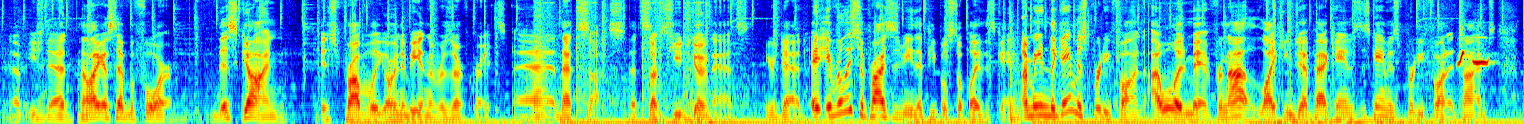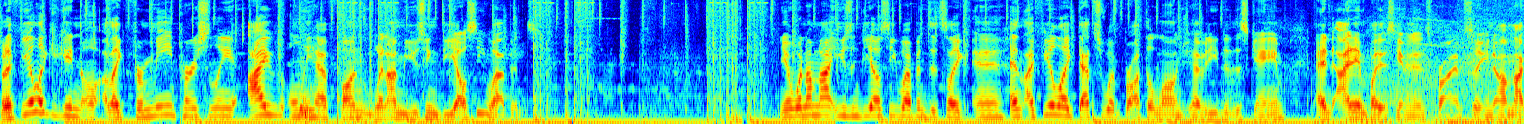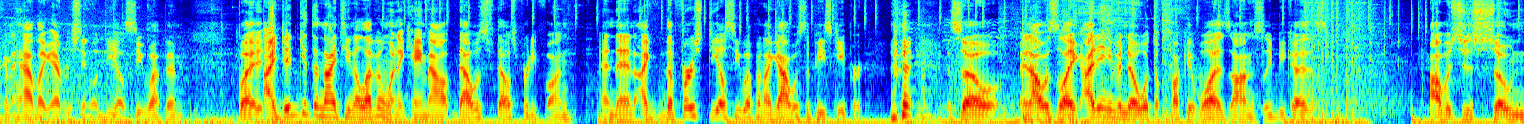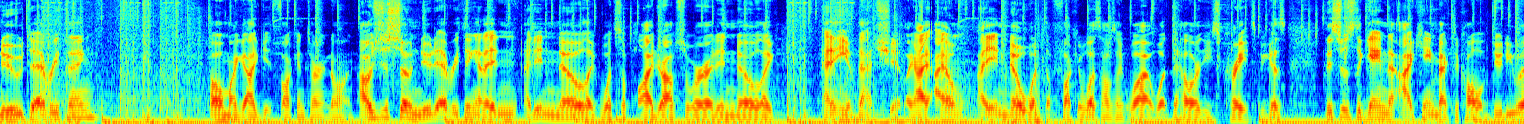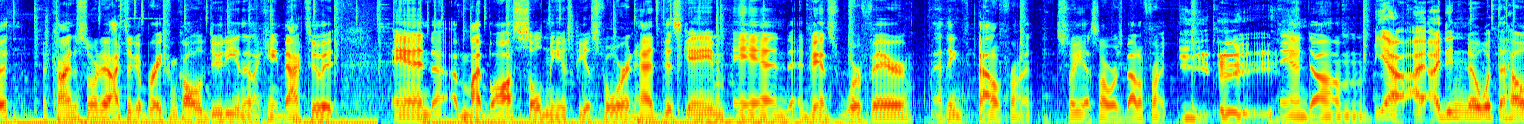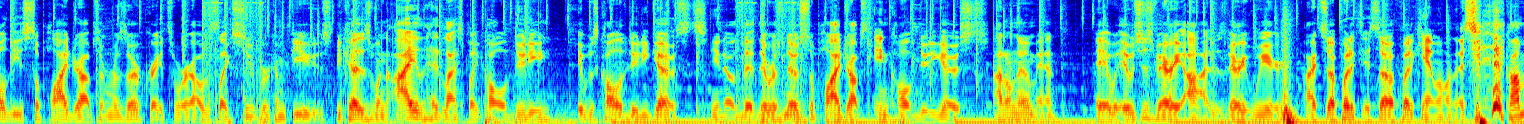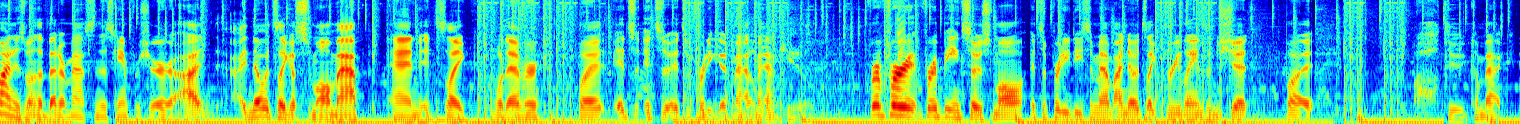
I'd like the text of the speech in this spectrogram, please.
Yep, he's dead. Now, like I said before, this gun is probably going to be in the reserve crates, and that sucks. That sucks huge gonads. You're dead. It, it, really surprises me that people still play this game. I mean, the game is pretty fun. I will admit, for not liking jetpack games, this game is pretty fun at times. But I feel like it can, like, for me personally, I only have fun when I'm using DLC weapons. You know, when I'm not using DLC weapons, it's like, eh. And I feel like that's what brought the longevity to this game. And I didn't play this game in its prime, so, you know, I'm not going to have, like, every single DLC weapon. But I did get the 1911 when it came out. That was that was pretty fun. And then I the first DLC weapon I got was the Peacekeeper. so, and I was like, I didn't even know what the fuck it was, honestly, because I was just so new to everything. Oh my god, get fucking turned on. I was just so new to everything and I didn't I didn't know like what supply drops were. I didn't know like any of that shit. Like I I don't I didn't know what the fuck it was. I was like, what what the hell are these crates? Because this was the game that I came back to Call of Duty with, uh, A kind of sort of. I took a break from Call of Duty and then I came back to it and uh, my boss sold me his PS4 and had this game and Advanced Warfare. I think Battlefront. So yeah, Star Wars Battlefront. EA. And um, yeah, I, I didn't know what the hell these supply drops and reserve crates were. I was like super confused because when I had last played Call of Duty, it was Call of Duty Ghosts. You know, th there was no supply drops in Call of Duty Ghosts. I don't know, man. It, it, was just very odd. It was very weird. All right, so I put a, so I put a camo on this. Combine is one of the better maps in this game for sure. I I know it's like a small map and it's like whatever, but it's it's a, it's a pretty good map, man. For for for it being so small, it's a pretty decent map. I know it's like three lanes and shit, but oh, dude, come back.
